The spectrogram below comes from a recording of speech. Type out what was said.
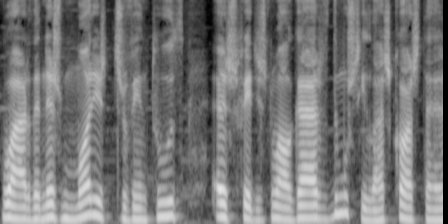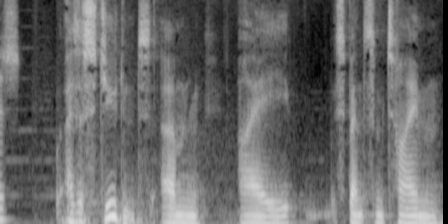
Guarda nas memórias de juventude as férias no Algarve de mochila às costas. As a student, um, I spent some time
